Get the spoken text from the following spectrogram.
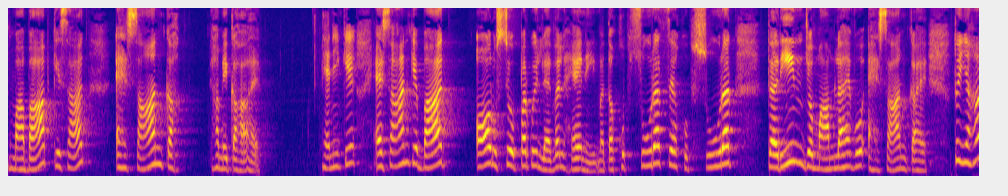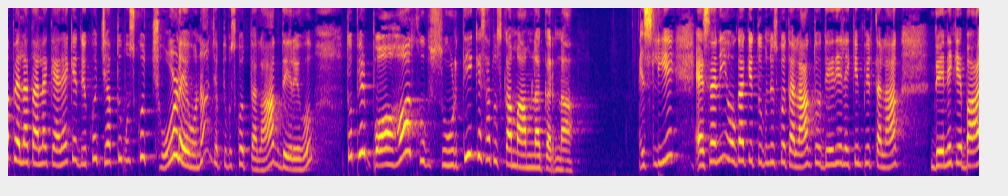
ماں باپ کے ساتھ احسان کا ہمیں کہا ہے۔ یعنی کہ احسان کے بعد اور اس سے اوپر کوئی لیول ہے نہیں۔ مطلب خوبصورت سے خوبصورت ترین جو معاملہ ہے وہ احسان کا ہے۔ تو یہاں پہ اللہ تعالیٰ کہہ رہے کہ دیکھو، جب تم اس کو چھوڑ رہے ہو نا، جب تم اس کو طلاق دے رہے ہو، تو پھر بہت خوبصورتی کے ساتھ اس کا معاملہ کرنا۔ اس لیے ایسا نہیں ہوگا کہ تم نے اس کو طلاق تو دے دیا لیکن پھر طلاق دینے کے بعد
